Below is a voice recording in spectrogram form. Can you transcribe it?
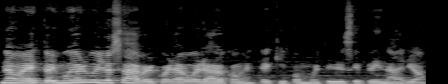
No, estoy muy orgullosa de haber colaborado con este equipo multidisciplinario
